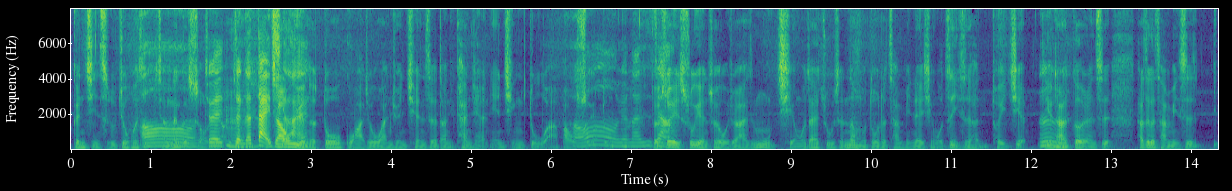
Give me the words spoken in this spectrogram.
跟紧实度就会是比较那个时候的样子，整个。胶原的多寡就完全牵涉到你看起来年轻度啊、保水度。哦，原来是这样。对，所以舒颜萃，我觉得还是目前我在注射那么多的产品类型，我自己是很推荐，因为他个人是，他这个产品是比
